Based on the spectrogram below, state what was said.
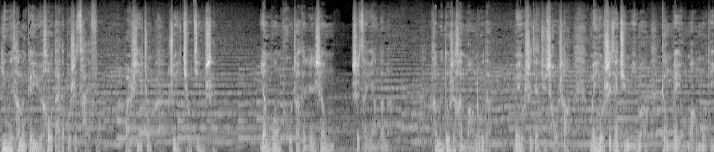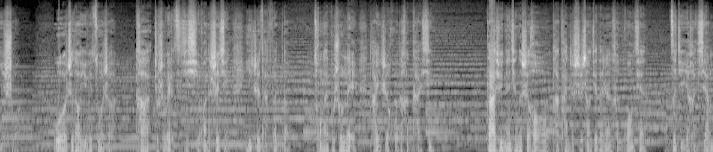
因为他们给予后代的不是财富，而是一种追求精神。阳光普照的人生。是怎样的呢？他们都是很忙碌的，没有时间去惆怅，没有时间去迷茫，更没有盲目的一说。我知道一位作者，他就是为了自己喜欢的事情一直在奋斗，从来不说累，他一直活得很开心。大学年轻的时候，他看着时尚界的人很光鲜，自己也很羡慕，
